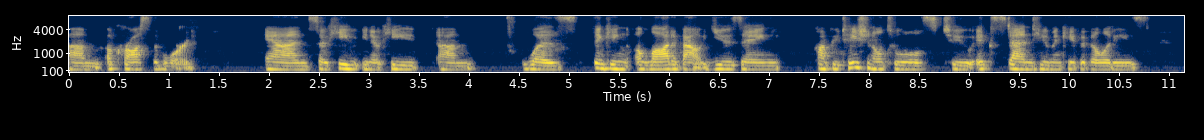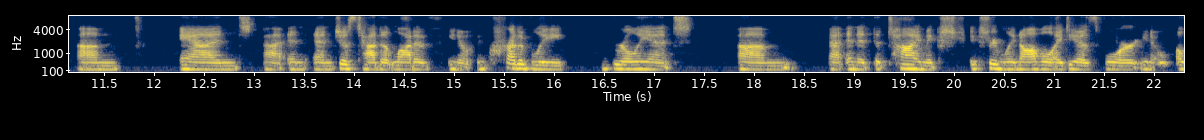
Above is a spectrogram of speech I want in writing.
um, across the board. And so he, you know, he um, was thinking a lot about using computational tools to extend human capabilities um, and uh, and and just had a lot of you know incredibly brilliant um, and at the time ex- extremely novel ideas for you know a,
